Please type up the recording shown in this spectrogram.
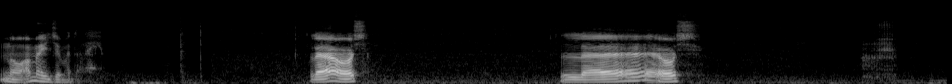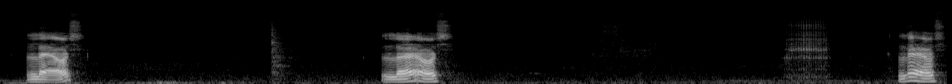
No, a my idziemy dalej. Leoś. Leoś. Leoś. Leoś. Leoś.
